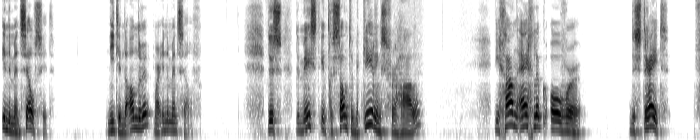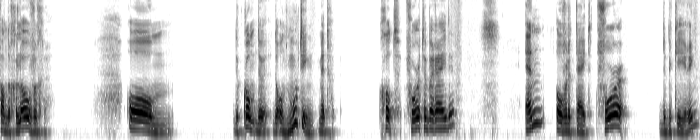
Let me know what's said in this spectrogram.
in de mens zelf zit. Niet in de andere, maar in de mens zelf. Dus de meest interessante bekeringsverhalen, die gaan eigenlijk over de strijd van de gelovigen om de, kom, de, de ontmoeting met God voor te bereiden en over de tijd voor de bekering,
